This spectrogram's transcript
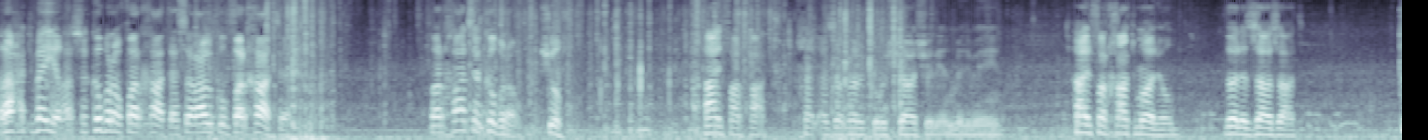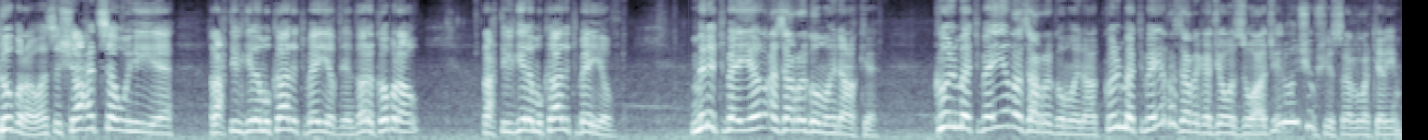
راح تبيض هسه كبروا فرخات هسه اراويكم فرخاته فرخاته كبروا شوف. هاي الفرخات خل اصغر لكم الشاشة لأن ما يبين. هاي الفرخات مالهم ذول الزازات. كبروا هسه إيش راح تسوي هي؟ راح تلقي له مكان تبيض لأن ذول كبروا راح تلقي له مكان تبيض. من تبيض؟ أزرقهم هناك. كل ما تبيض ازرقهم هناك كل ما تبيض ازرقه جو الزواجل ونشوف شو يصير الله كريم.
